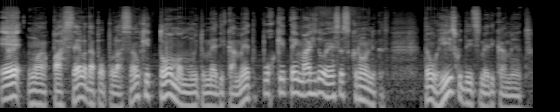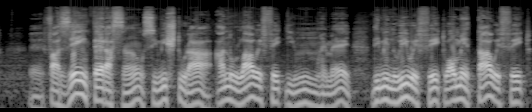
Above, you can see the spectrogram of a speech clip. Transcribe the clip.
é uma parcela da população que toma muito medicamento porque tem mais doenças crônicas. Então, o risco desse medicamento é, fazer interação, se misturar, anular o efeito de um remédio, diminuir o efeito, aumentar o efeito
